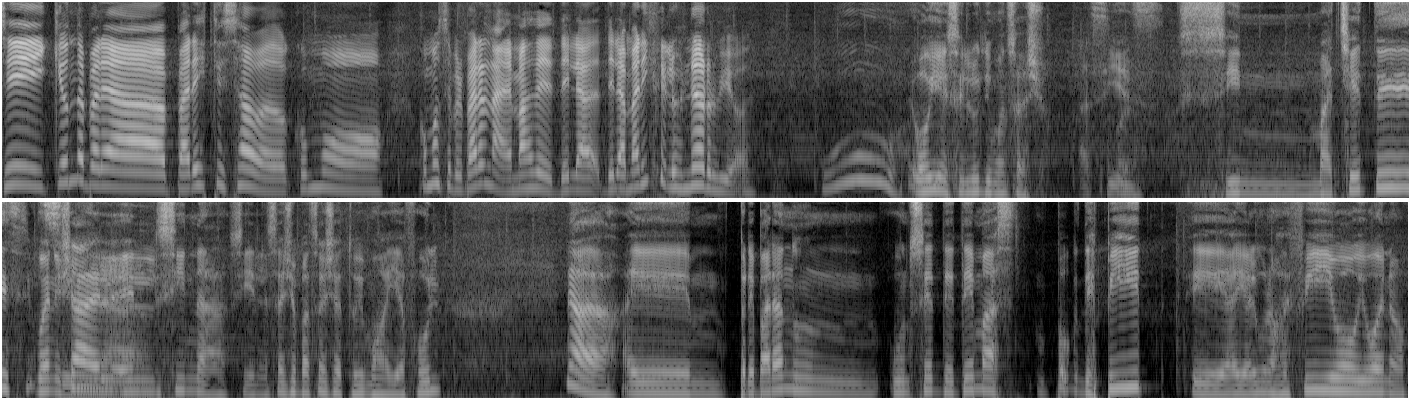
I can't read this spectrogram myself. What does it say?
¿y qué onda para, para este sábado? ¿Cómo, ¿Cómo se preparan además de, de la, de la manija y los nervios? Hoy es el último ensayo. Así Bueno. es. sin machetes. Bueno, Sin ya el, sin nada. Sí, el ensayo pasado ya estuvimos ahí a full. Nada, eh, preparando un, un set de temas un poco de speed. eh, hay algunos de FIBO y bueno,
